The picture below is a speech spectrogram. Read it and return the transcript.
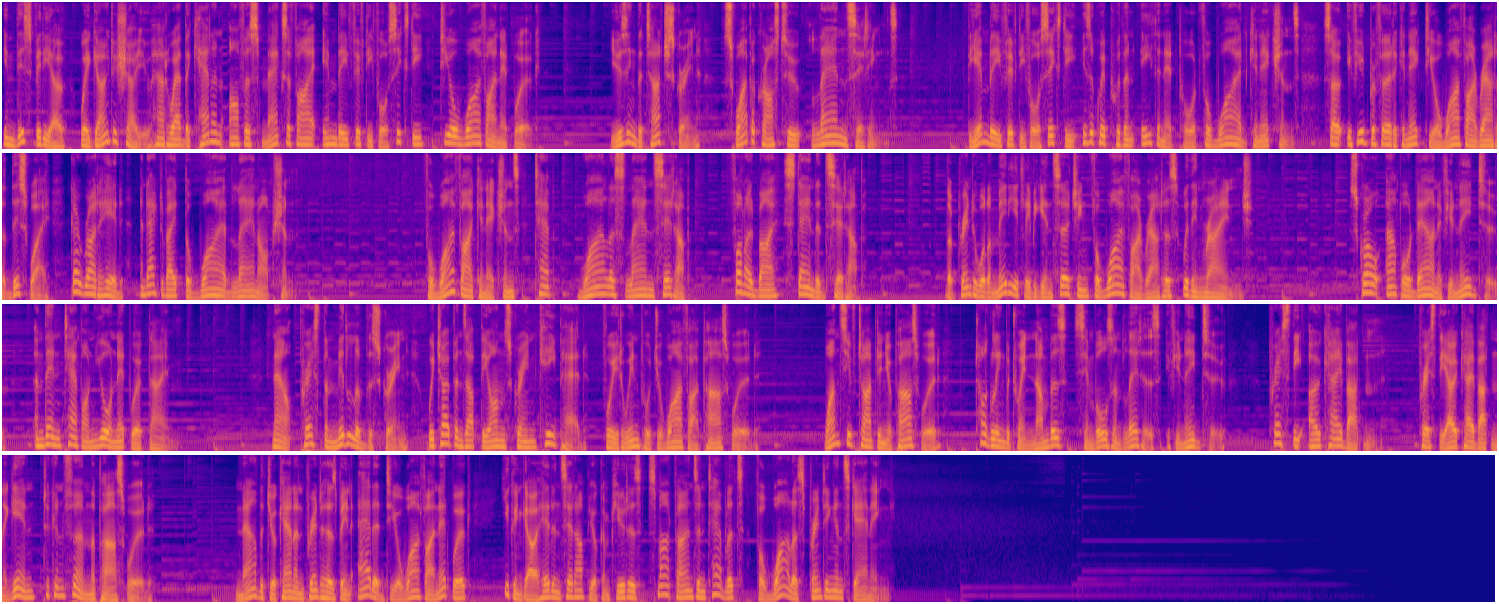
In this video, we're going to show you how to add the Canon Office Maxify MB5460 to your Wi-Fi network. Using the touchscreen, swipe across to LAN settings. The MB5460 is equipped with an Ethernet port for wired connections, so if you'd prefer to connect to your Wi-Fi router this way, go right ahead and activate the wired LAN option. For Wi-Fi connections, tap Wireless LAN Setup, followed by Standard Setup. The printer will immediately begin searching for Wi-Fi routers within range. Scroll up or down if you need to, and then tap on your network name. Now press the middle of the screen, which opens up the on-screen keypad for you to input your Wi-Fi password. Once you've typed in your password, toggling between numbers, symbols and letters if you need to, press the OK button. Press the OK button again to confirm the password. Now that your Canon printer has been added to your Wi-Fi network, you can go ahead and set up your computers, smartphones and tablets for wireless printing and scanning.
